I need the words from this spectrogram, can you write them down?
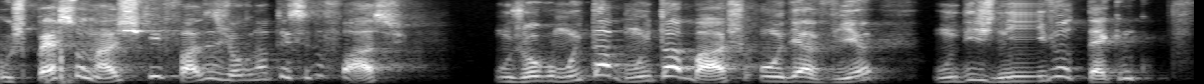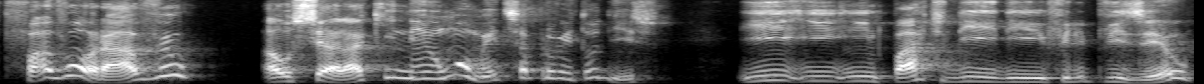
os personagens que fazem o jogo não ter sido fácil. Um jogo muito, muito abaixo, onde havia um desnível técnico favorável ao Ceará, que em nenhum momento se aproveitou disso. E, e em parte de, de Felipe Vizeu,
